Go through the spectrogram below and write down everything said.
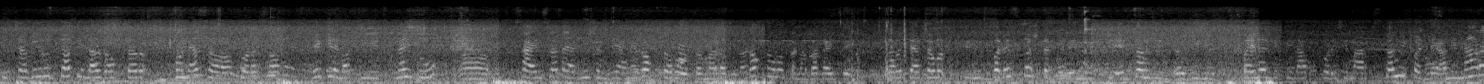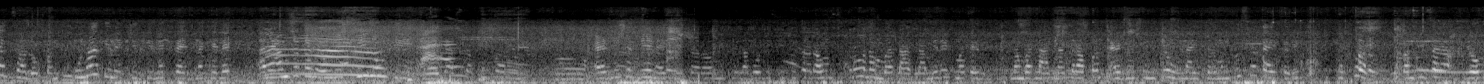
तिच्या विरुद्ध तिला डॉक्टर होण्यास थोडंसं हे केलं की नाही तू सायन्सात ॲडमिशन घे आणि डॉक्टर होतं मला तुला डॉक्टर होतं ना बघायचे तर त्याच्यावर तिने बरेच कष्ट केले नीटची एक्झाम दिली. पहिल्यांदा तिला थोडेसे मार्क्स कमी पडले आम्ही नाराज झालो पण पुन्हा तिने तिने प्रयत्न केले. आणि आमच्याकडे फी नव्हती जास्त फी करून ॲडमिशन घेण्याची. तर मी तिला बोलली तर राहून प्रो नंबर लागला मेरिटमध्ये नंबर लागला तर आपण ॲडमिशन घेऊ नाही तर मग दुसरं काहीतरी करू. पण तिचा योग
